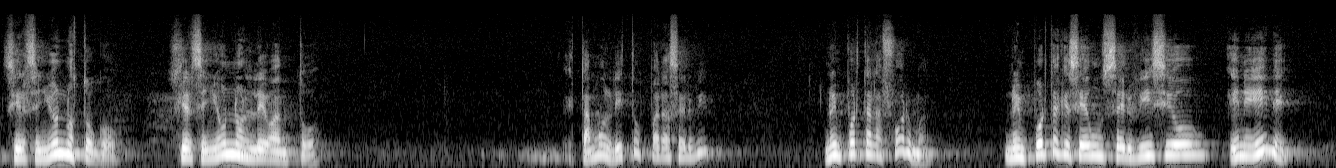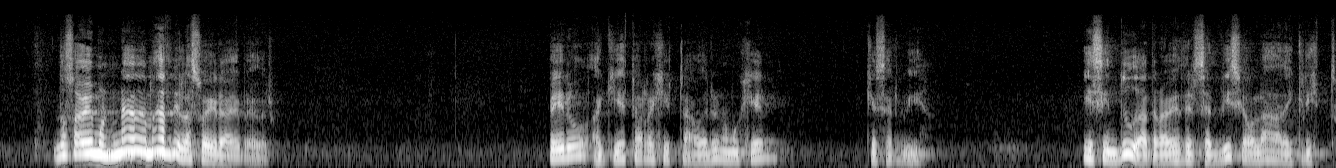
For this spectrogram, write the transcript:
Si el Señor nos tocó, si el Señor nos levantó, ¿estamos listos para servir? No importa la forma, no importa que sea un servicio NN, no sabemos nada más de la suegra de Pedro. Pero aquí está registrado, era una mujer que servía. Y sin duda a través del servicio hablaba de Cristo.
